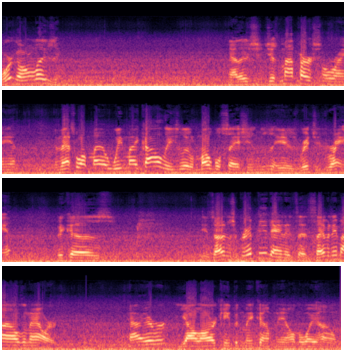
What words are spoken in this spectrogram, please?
we're going to lose it. Now, this is just my personal rant, and that's what we may call these little mobile sessions is Richard's rant because it's unscripted and it's at 70 miles an hour. However, y'all are keeping me company on the way home.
